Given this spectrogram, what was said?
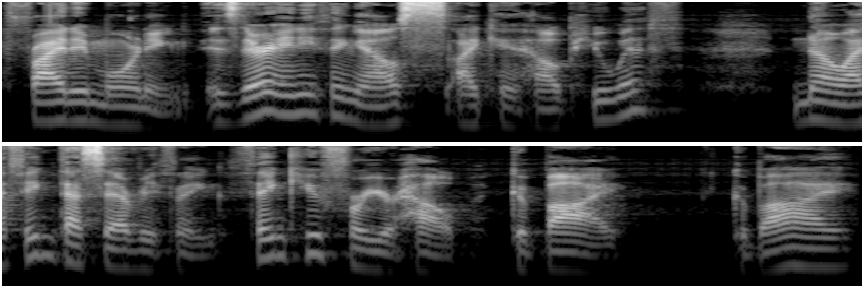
Friday morning. Is there anything else I can help you with? No, I think that's everything. Thank you for your help. Goodbye. Goodbye.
